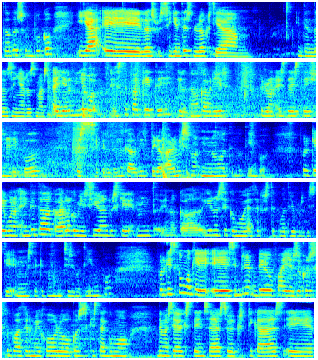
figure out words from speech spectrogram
Todos un poco. Y ya eh, los siguientes vlogs ya intento enseñaros más. Ayer me llegó este paquete que lo tengo que abrir, pero es de Stationery Pod. Pues sé que lo tengo que abrir, pero ahora mismo no tengo tiempo porque bueno, he intentado acabar la comisión, pero es que mm, todavía no he acabado, yo no sé cómo voy a hacer este cuatri porque es que me está quitando muchísimo tiempo. Porque es como que eh, siempre veo fallos o cosas que puedo hacer mejor o cosas que están como demasiado extensas o explicadas eh,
